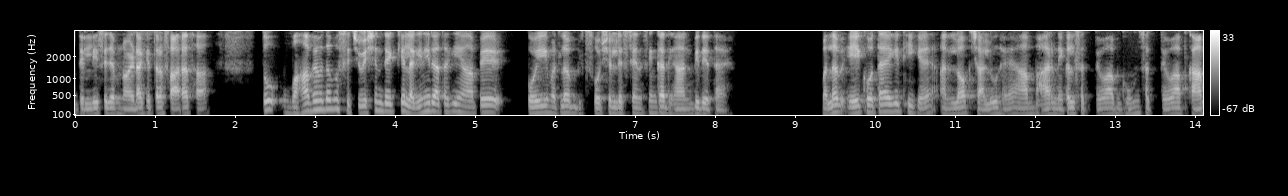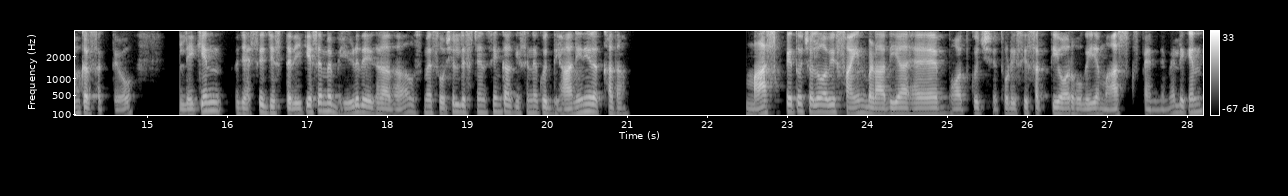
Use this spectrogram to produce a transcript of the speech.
दिल्ली से जब नोएडा की तरफ़ आ रहा था। तो वहाँ पे मतलब वो सिचुएशन देख के लग ही नहीं रहा था कि यहाँ पे कोई मतलब सोशल डिस्टेंसिंग का ध्यान भी देता है। मतलब एक होता है कि ठीक है, अनलॉक चालू है, आप बाहर निकल सकते हो, आप घूम सकते हो, आप काम कर सकते हो, लेकिन जैसे जिस तरीके से मैं भीड़ देख रहा था, उसमें सोशल डिस्टेंसिंग का किसी ने कोई ध्यान ही नहीं रखा था। मास्क पे तो चलो अभी फाइन बढ़ा दिया है, बहुत कुछ थोड़ी सी सख्ती और हो गई है मास्क पहनने में, लेकिन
